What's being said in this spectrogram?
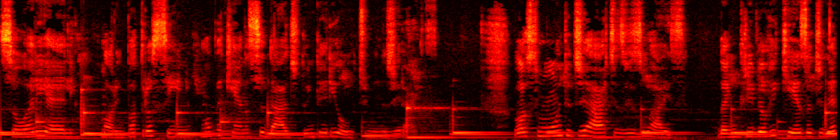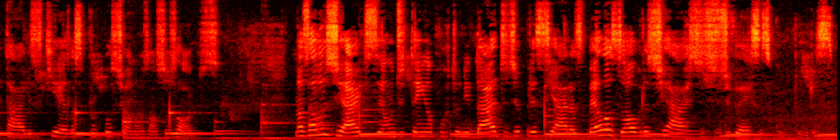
Sou Arielle, moro em Patrocínio, uma pequena cidade do interior de Minas Gerais. Gosto muito de artes visuais, da incrível riqueza de detalhes que elas proporcionam aos nossos olhos. Nas aulas de artes é onde tenho a oportunidade de apreciar as belas obras de arte de diversas culturas.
